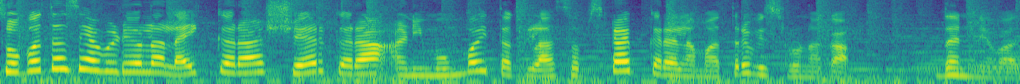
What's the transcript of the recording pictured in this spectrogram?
सोबतच या व्हिडिओला लाईक करा शेअर करा आणि मुंबई तकला सबस्क्राईब करायला मात्र विसरू नका. धन्यवाद.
